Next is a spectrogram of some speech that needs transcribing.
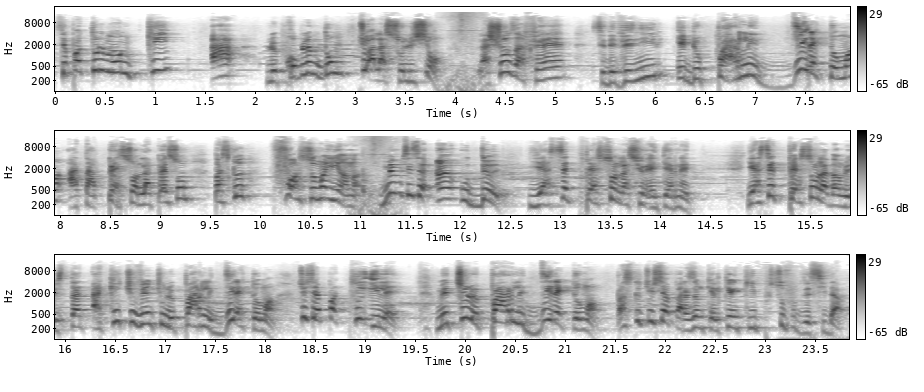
ce n'est pas tout le monde qui a le problème, donc tu as la solution. La chose à faire, c'est de venir et de parler directement à ta personne. La personne, parce que forcément il y en a. Même si c'est un ou deux, il y a cette personne-là sur Internet. Il y a cette personne-là dans le stade à qui tu viens, tu le parles directement. Tu ne sais pas qui il est, mais tu le parles directement. Parce que tu sais, par exemple, quelqu'un qui souffre de sida.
